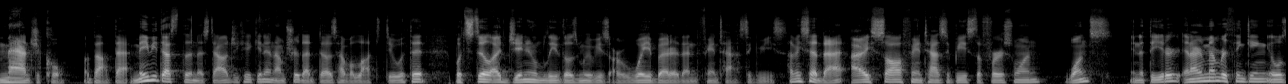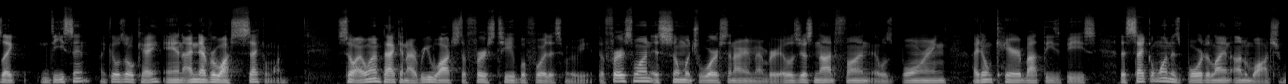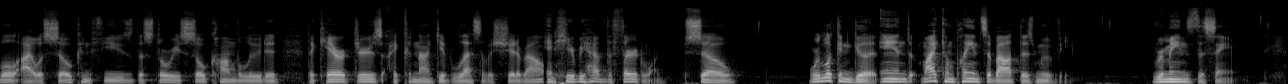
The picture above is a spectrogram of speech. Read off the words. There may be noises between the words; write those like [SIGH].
magical about that. Maybe that's the nostalgia kicking in. I'm sure that does have a lot to do with it, but still, I genuinely believe those movies are way better than Fantastic Beasts. Having said that, I saw Fantastic Beasts, the first one, once in a theater, and I remember thinking it was like decent, like it was okay, and I never watched the second one. So I went back and I rewatched the first two before this movie. The first one is so much worse than I remember. It was just not fun. It was boring. I don't care about these beasts. The second one is borderline unwatchable. I was so confused. The story is so convoluted. The characters I could not give less of a shit about. And here we have the third one. So we're looking good. And my complaints about this movie remains the same.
